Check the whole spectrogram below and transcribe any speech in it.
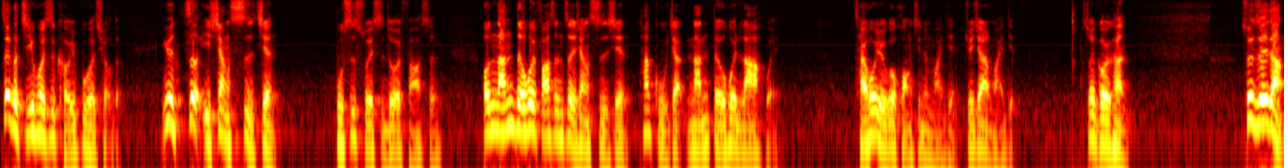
这个机会是可遇不可求的，因为这一项事件不是随时都会发生，哦，难得会发生这一项事件，它股价难得会拉回，才会有一个黄金的买点、绝佳的买点。所以各位看。所以这一档，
